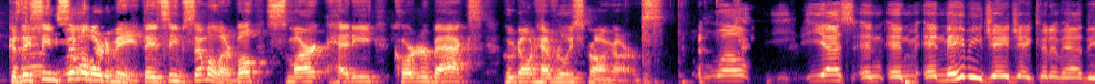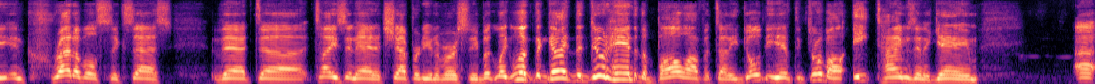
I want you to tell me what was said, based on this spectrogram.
because they uh, seem well- similar to me. They seem similar, both smart, heady quarterbacks who don't have really strong arms. well, yes, and and and maybe JJ could have had the incredible success that uh, Tyson had at Shepherd University. But like, look, the guy, the dude handed the ball off a ton. He'd go, he'd have to throw the ball eight times in a game. Uh,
